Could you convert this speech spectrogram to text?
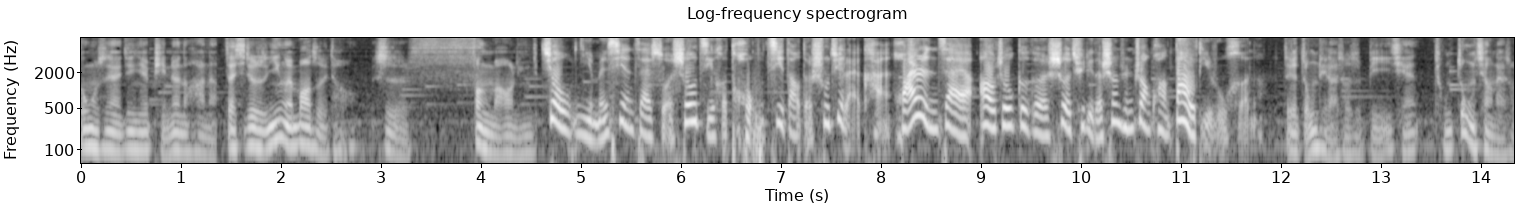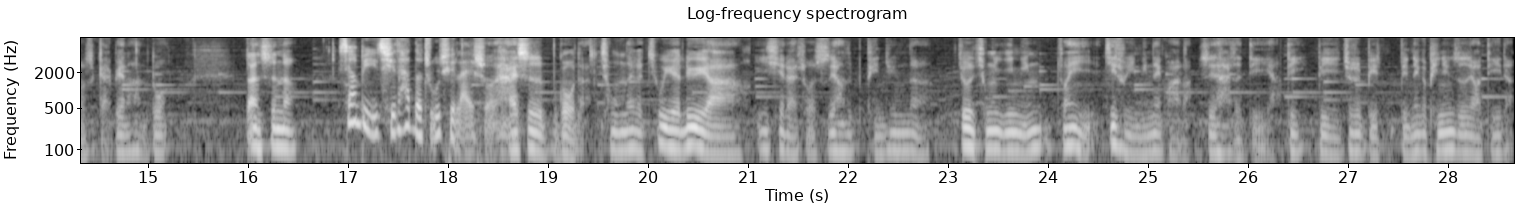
公共事件进行评论的话呢，在就是英文报纸里头是凤毛麟角。就你们现在所收集和统计到的数据来看，华人在澳洲各个社区里的生存状况到底如何呢？这个总体来说是比以前从纵向来说是改变了很多，但是呢，相比于其他的族群来说还是不够的。从那个就业率啊一些来说，实际上是平均的。就是从移民专业技术移民那块了，实际上还是低呀，低比就是比比那个平均值要低的。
